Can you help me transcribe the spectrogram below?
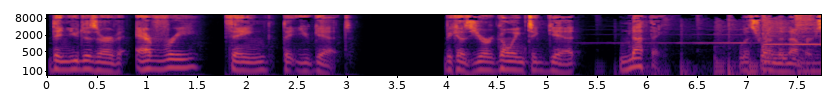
then you deserve everything that you get because you're going to get nothing. Let's run the numbers.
